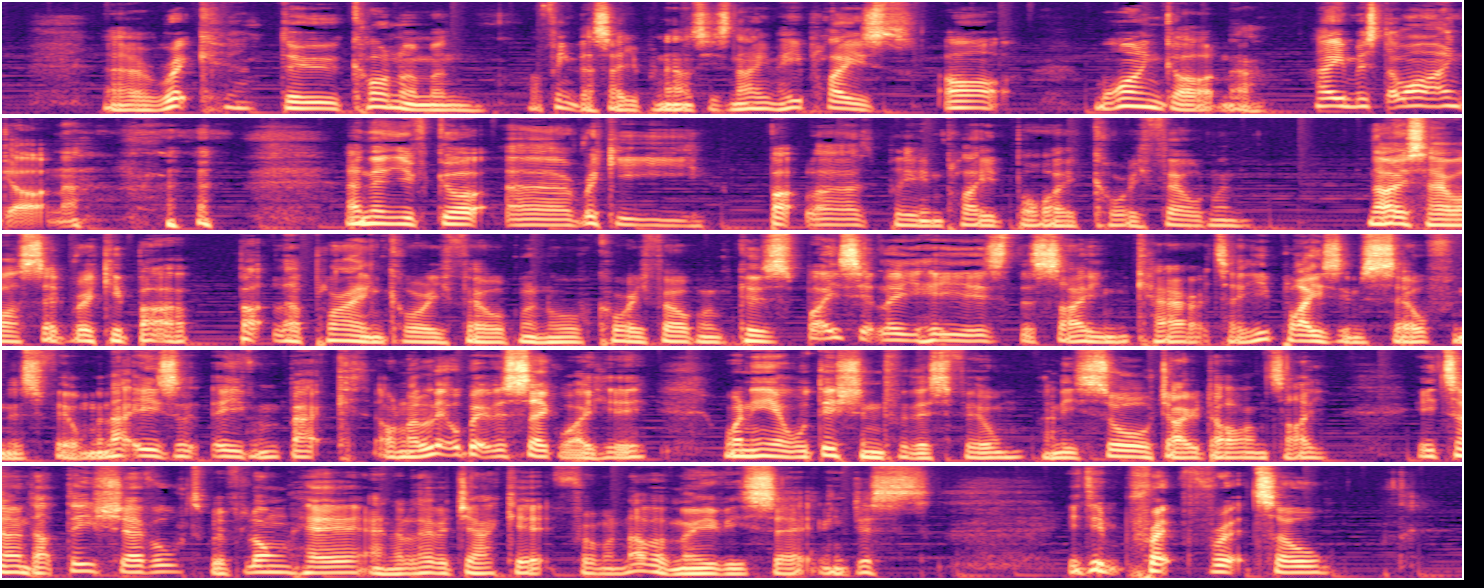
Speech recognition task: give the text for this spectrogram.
Uh, Rick Ducommun, I think that's how you pronounce his name. He plays Art Weingartner. Hey, Mr. Weingartner. and then you've got uh, Ricky Butler being played by Corey Feldman. Notice how I said Ricky Butler, Butler playing Corey Feldman or Corey Feldman because basically he is the same character. He plays himself in this film, and that is even back on a little bit of a segue here. When he auditioned for this film and he saw Joe Dante, He turned up dishevelled with long hair and a leather jacket from another movie set, and he just he didn't prep for it at all.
